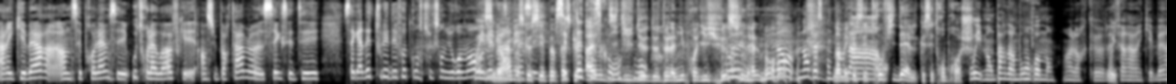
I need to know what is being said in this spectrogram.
Harry Kéber, un de ses problèmes, c'est outre la voix off qui est insupportable, c'est que c'était, ça gardait tous les défauts de construction du roman. lieu c'est marrant parce que c'est peu- parce que Anne dit du, de, de, de l'ami prodigieuse Oui. finalement. Non, non, parce qu'on Non, parle mais que c'est trop fidèle, que c'est trop proche. Oui, mais on part d'un bon roman, alors que Oui. l'affaire Harry Kéber.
